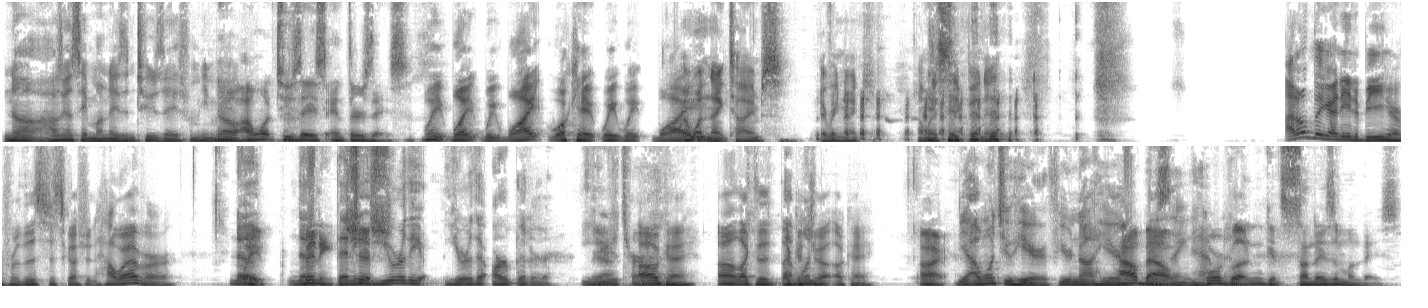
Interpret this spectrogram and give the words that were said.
No, I was gonna say Mondays and Tuesdays for me. Man. No, I want Tuesdays and Thursdays. Wait, wait, wait. Why? Okay, wait, wait. Why? I want night times every night. I'm going to sleep in it. I don't think I need to be here for this discussion. However, No, Wait, no, Benny, Benny, shush. you're the you're the arbiter. You Yeah. oh, okay. Oh, like the like I a want- okay. All right. yeah, I want you here. If you're not here, How about Gorglutton gets Sundays and Mondays?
